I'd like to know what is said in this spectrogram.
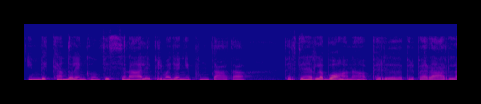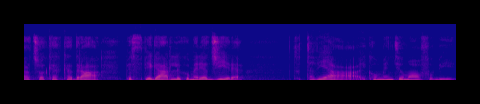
imbeccandola in confessionale prima di ogni puntata per tenerla buona, per prepararla a ciò che accadrà, per spiegarle come reagire. Tuttavia i commenti omofobi,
